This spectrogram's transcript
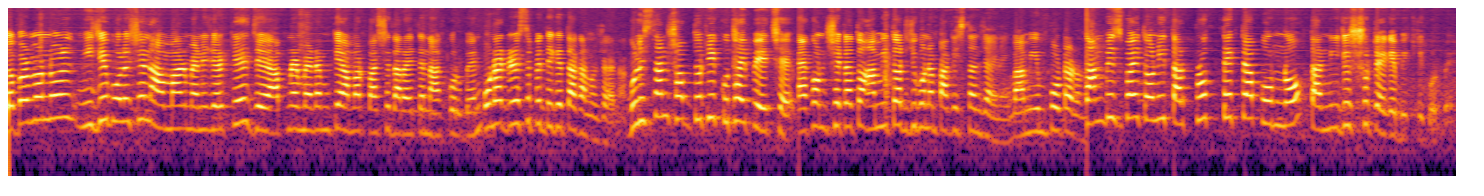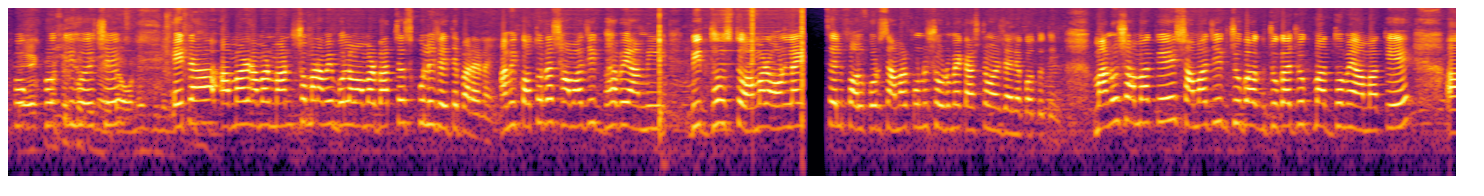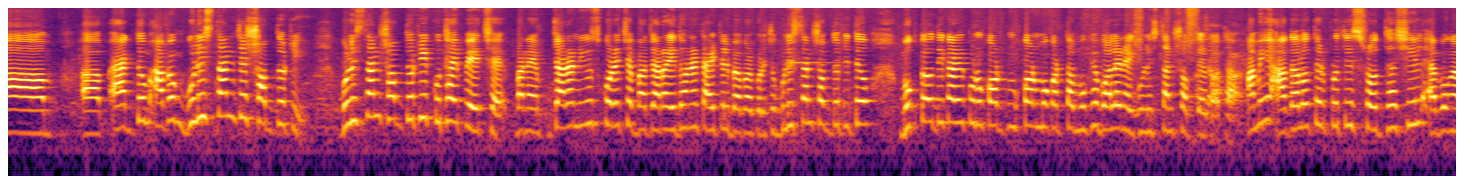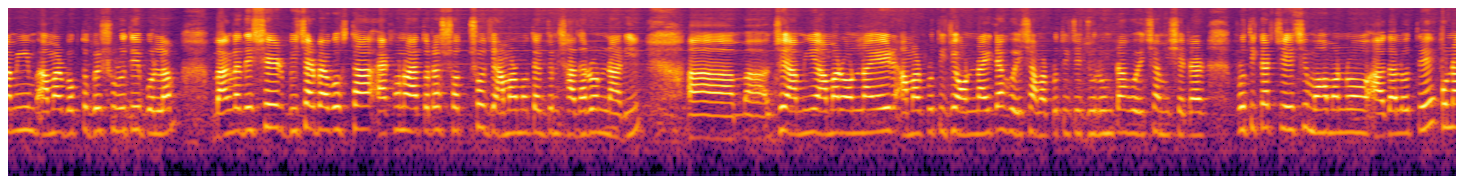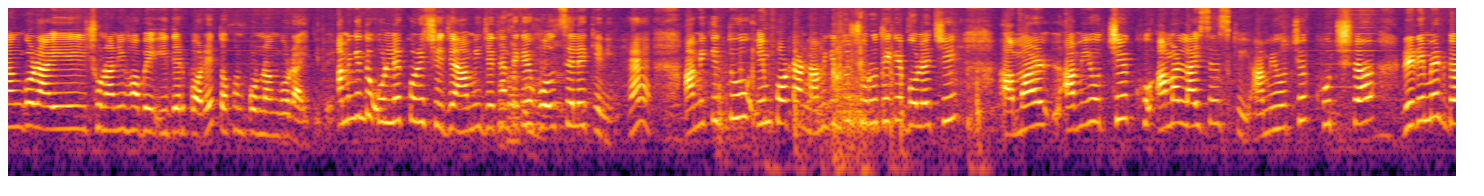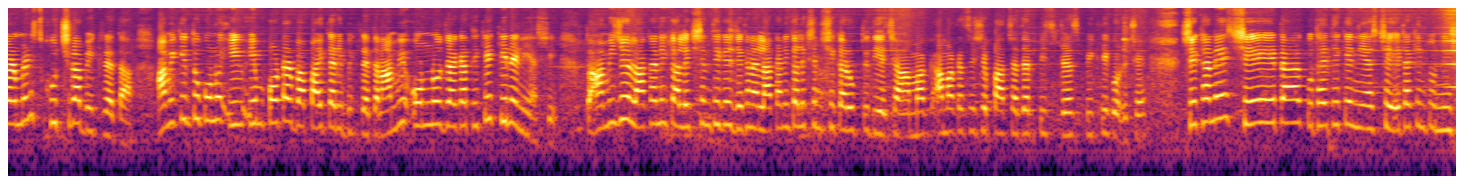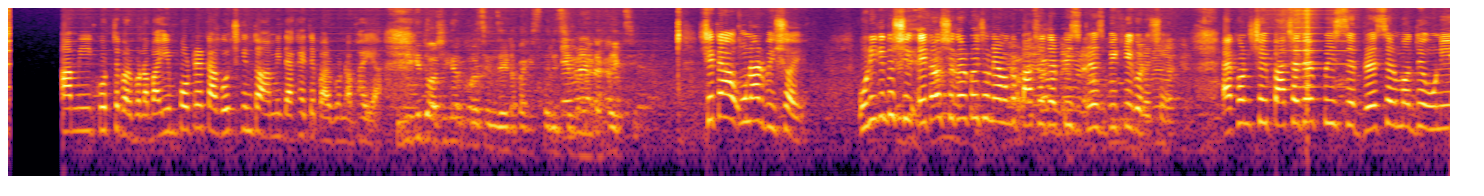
জব্বার মন্ডল নিজে বলেছেন আমার ম্যানেজারকে যে আপনার ম্যাডামকে আমার পাশে দাঁড়াইতে না করবেন। ওনার ড্রেসেপের দিকে তাকানো যায় না। গুলিস্তান শব্দটি কোথায় পেয়েছে? এখন সেটা তো আমি তো আর জীবনে পাকিস্তান যাই নাই বা আমি ইম্পোর্টার সানবিজ ভাই তনি তার প্রত্যেকটা পণ্য তার নিজস্ব ট্যাগে বিক্রি করবে। ক্ষতি হয়েছে। এটা আমার আমার মান সম্মান আমি বললাম আমার বাচ্চা স্কুলে যেতে পারে নাই। আমি কতটা সামাজিকভাবে আমি বিধ্বস্ত আমার অনলাইন সেল ফল করছে আমার কোনো শোরুমে কাস্টমার যায় না কতদিন। মানুষ আমাকে সামাজিক যোগা- যোগাযোগ মাধ্যমে আমাকে একদম এবং গুলিস্তান যে শব্দটি গুলিস্তান শব্দটি কোথায় পেয়েছে? মানে যারা নিউজ করেছে বা যারা এই ধরনের টাইটেল ব্যবহার করেছে গুলিস্তান শব্দটিতেও ভুক্ত অধিকারের কোনো কর্ম- কর্মকর্তা মুখে বলে নাই গুলিস্তান শব্দের কথা। আমি আদালতের প্রতি শ্রদ্ধাশীল এবং আমি আমার বক্তব্যের শুরুতেই বললাম বাংলাদেশের বিচার ব্যবস্থা এখনও এতটা স্বচ্ছ যে আমার মতো একজন সাধারণ নারী যে আমি আমার অন্যায়ের আমার প্রতি যে অন্যায়টা হয়েছে আমার প্রতি যে জুলুমটা হয়েছে আমি সেটার প্রতিকার চেয়েছি মহামান্য আদালতে। পূর্ণাঙ্গ রায় শুনানি হবে ঈদের পরে তখন পূর্ণাঙ্গ রায় দিবে। আমি কিন্তু উল্লেখ করেছি যে আমি যেখান থেকে হোলসেলে কিনি হ্যাঁ? আমি কিন্তু ইম্পর্ট্যান্ট না। আমি কিন্তু শুরু থেকে বলেছি আমার আমি হচ্ছে আমার লাইসেন্স কি? আমি হচ্ছে খুচরা রেডিমেড গার্মেন্টস খুচরা বিক্রেতা। আমি কিন্তু কোনো ইম্পোর্টার বা পাইকারি বিক্রেতা না। আমি অন্য জায়গা থেকে কিনে নিয়ে আসি। তো আমি যে লাকানি কালেকশন থেকে যেখানে লাকানি কালেকশন স্বীকারোক্তি দিয়েছে আমার আমার কাছে সে পাঁচ হাজার পিস ড্রেস বিক্রি করেছে। সেখানে সে এটা কোথায় থেকে নিয়ে আসছে এটা কিন্তু আমি করতে পারব না বা ইম্পোর্টের কাগজ কিন্তু আমি দেখাইতে পারব না ভাইয়া। তিনি কিন্তু অস্বীকার করেছেন যে এটা পাকিস্তানি ছিল না, এটা ফেক ছিল। সেটা ওনার বিষয়। উনি কিন্তু এটাও স্বীকার করেছে উনি আমাকে পাঁচ হাজার পিস ড্রেস বিক্রি করেছে। এখন সেই পাঁচ হাজার পিস ড্রেসের মধ্যে উনি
